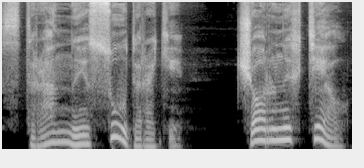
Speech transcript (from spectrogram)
Странные судороги черных тел.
